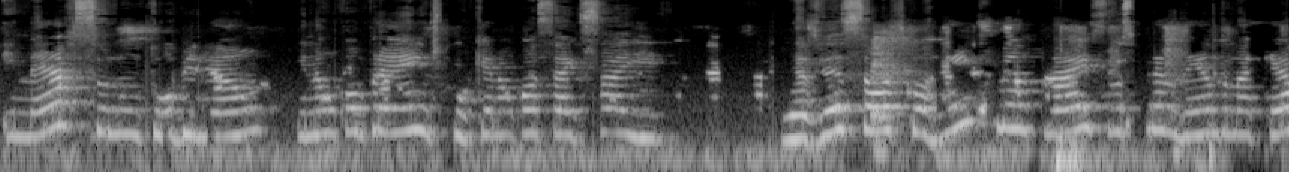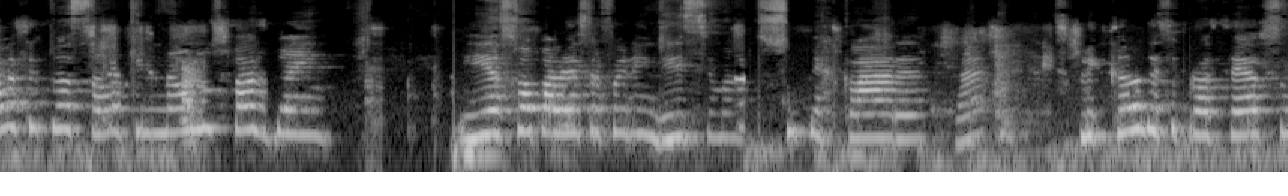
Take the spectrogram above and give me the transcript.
imerso num turbilhão e não compreende porque não consegue sair. E às vezes são as correntes mentais nos prendendo naquela situação que não nos faz bem. E a sua palestra foi lindíssima, super clara, né? explicando esse processo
